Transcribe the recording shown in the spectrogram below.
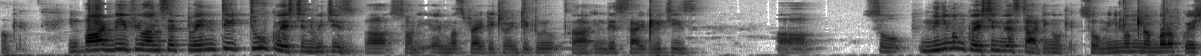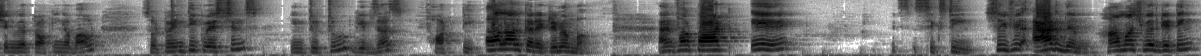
Okay. In part B if you answer 22 question which is uh, sorry I must write it 22 uh, in this side which is uh, so minimum question we are starting. Okay. So minimum number of question we are talking about. So 20 questions into 2 gives us 40 all are correct remember. And for part A it's 16 so if you add them how much we are getting?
